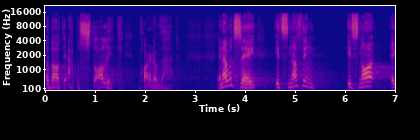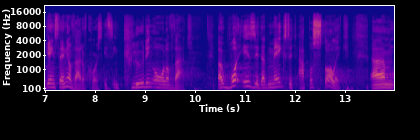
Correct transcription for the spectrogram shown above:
about the apostolic part of that? And I would say it's nothing, it's not against any of that, of course. It's including all of that. But what is it that makes it apostolic? Um,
